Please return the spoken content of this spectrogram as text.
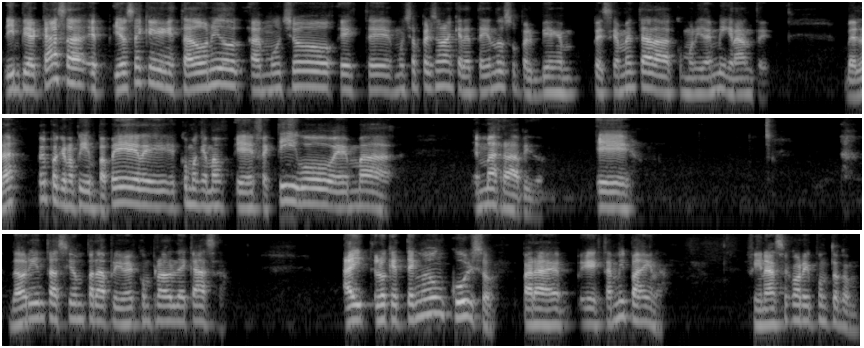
Limpiar casa, eh, yo sé que en Estados Unidos hay mucho, este, muchas personas que le están yendo súper bien, especialmente a la comunidad inmigrante, ¿verdad? Pues porque no piden papeles, es como que más efectivo, es más, es más rápido. Eh, da orientación para primer comprador de casa. Hay, lo que tengo es un curso para, está en mi página, financecorri.com.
